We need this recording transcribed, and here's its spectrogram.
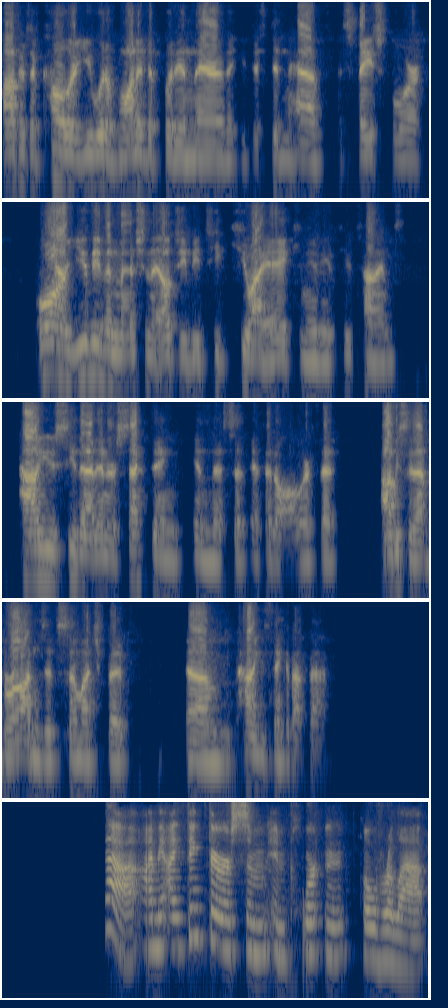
authors of color you would have wanted to put in there that you just didn't have the space for, or you've even mentioned the LGBTQIA community a few times, how you see that intersecting in this, if, at all, or if that, obviously that broadens it so much, but um, how you think about that. Yeah, I mean, I think there are some important overlap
